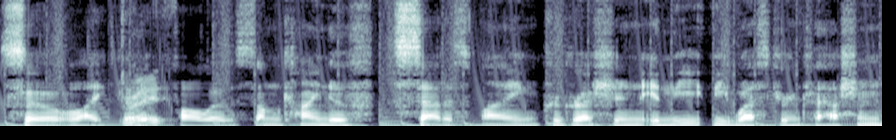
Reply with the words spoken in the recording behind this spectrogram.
So like, Right. it follows some kind of satisfying progression in the, the Western fashion.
